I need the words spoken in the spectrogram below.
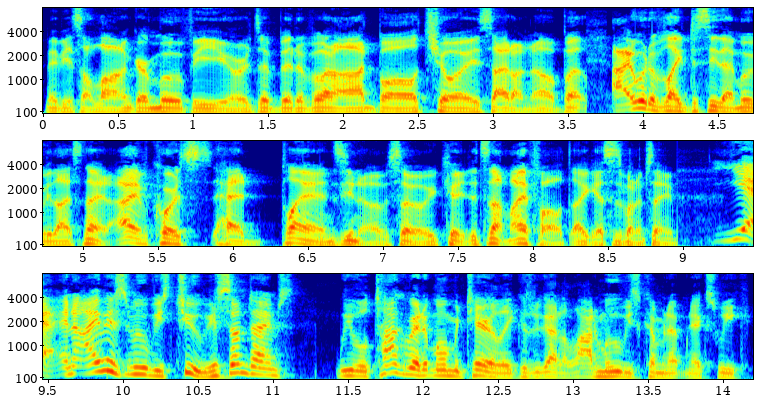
maybe it's a longer movie, or it's a bit of an oddball choice. I don't know, but I would have liked to see that movie last night. I of course had plans, you know, so it could, it's not my fault. I guess is what I'm saying. Yeah, and I miss movies too because sometimes we will talk about it momentarily because we got a lot of movies coming up next week.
